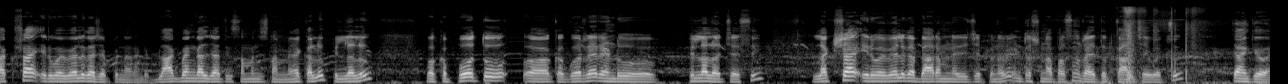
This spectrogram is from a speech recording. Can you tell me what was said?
లక్ష ఇరవై వేలుగా చెప్పినారండి. బ్లాక్ బెంగాల్ జాతికి సంబంధించిన మేకలు పిల్లలు ఒక పోతు ఒక గొర్రె రెండు పిల్లలు వచ్చేసి లక్ష ఇరవై వేలుగా బేరం అనేది చెప్పినారు. ఇంట్రెస్ట్ ఉన్న పర్సన్ రైతుకు కాల్ చేయవచ్చు. థ్యాంక్ యూ అండి.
